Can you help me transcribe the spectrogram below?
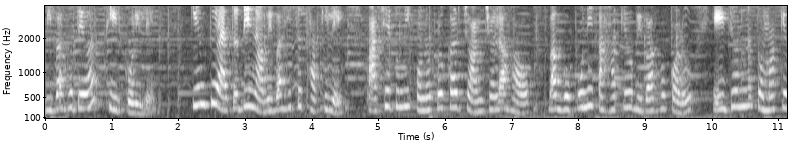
বিবাহ দেওয়া স্থির করিলেন। কিন্তু এতদিন অবিবাহিত থাকিলে পাছে তুমি কোনো প্রকার চঞ্চলা হও বা গোপনে কাহাকেও বিবাহ করো, এই জন্য তোমাকে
